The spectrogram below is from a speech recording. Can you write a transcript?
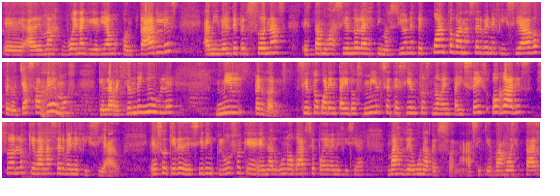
eh, además buena que queríamos contarles. A nivel de personas estamos haciendo las estimaciones de cuántos van a ser beneficiados, pero ya sabemos que en la región de Ñuble, mil, perdón, 142.796 hogares son los que van a ser beneficiados. Eso quiere decir incluso que en algún hogar se puede beneficiar más de una persona. Así que vamos a estar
